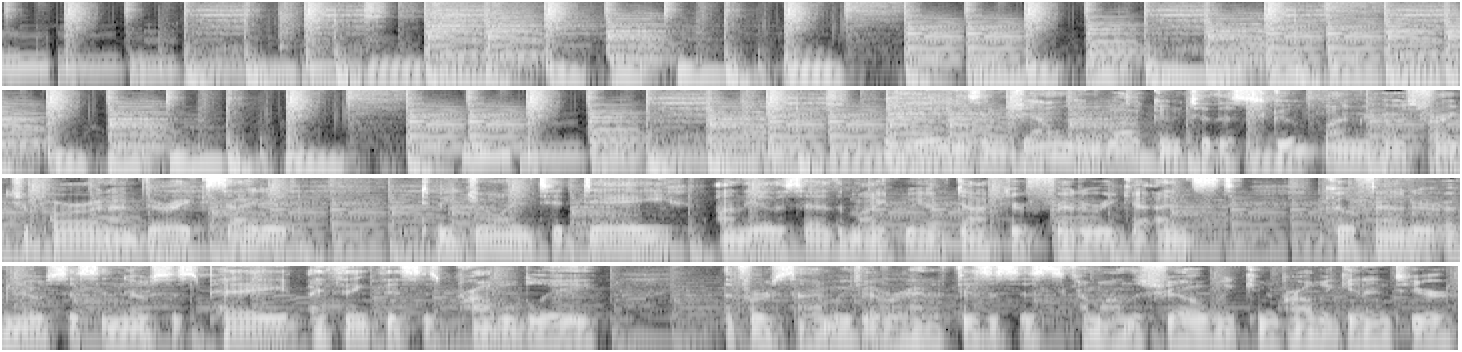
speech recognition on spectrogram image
Ladies and gentlemen, welcome to The Scoop. I'm your host, Frank Chaparro, and I'm very excited to be joined today on the other side of the mic. We have Dr. Friederike Ernst, co founder of Gnosis and Gnosis Pay. I think this is probably the first time we've ever had a physicist come on the show. We can probably get into your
